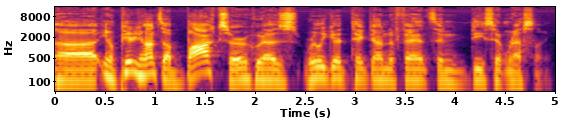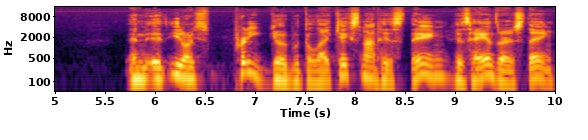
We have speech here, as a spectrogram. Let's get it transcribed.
Uh, you know, Peter Yan's a boxer who has really good takedown defense and decent wrestling, and it, you know he's pretty good with the leg kicks. Not his thing. His hands are his thing.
